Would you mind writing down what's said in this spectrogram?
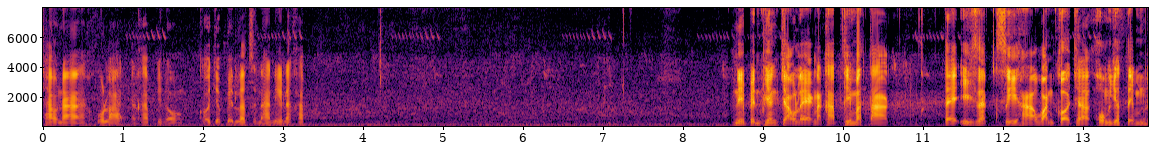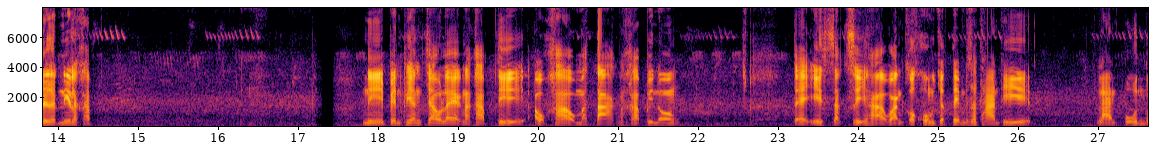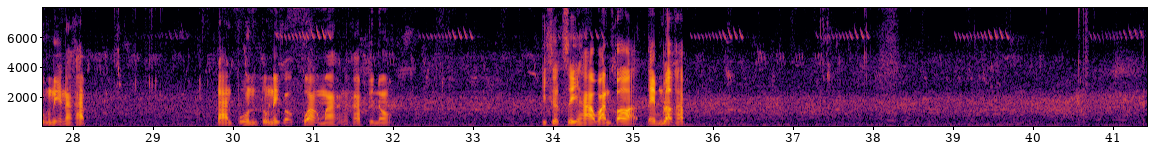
ชาวนาโคราชนะครับ พี่น้องก็จะเป็นลักษณะนี้แหละครับ นี่เป็นเพียงเจ้าแรกนะครับ ที่มาตาก แต่อีกสักสี่ห้าวันก็จะคงจะเต็มเดินนี่แหละครับ นี่เป็นเพียงเจ้าแรกนะครับ ที่เอาข้าวมาตากนะครับพี่น้อง แต่อีกสักสี่ห้าวันก็คงจะเต็มสถานที่ลานปูนตรงนี้นะครับลานปูนตรงนี้ก็กว้างมากนะครับ พี่น้อง อีกสักสี่ห้าวันก็เต็มแล้วครับ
